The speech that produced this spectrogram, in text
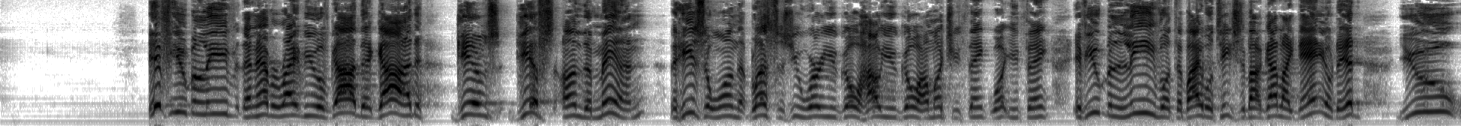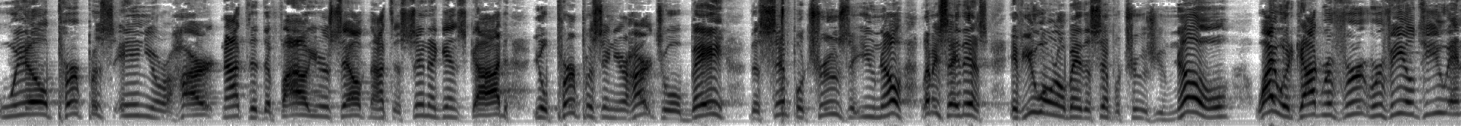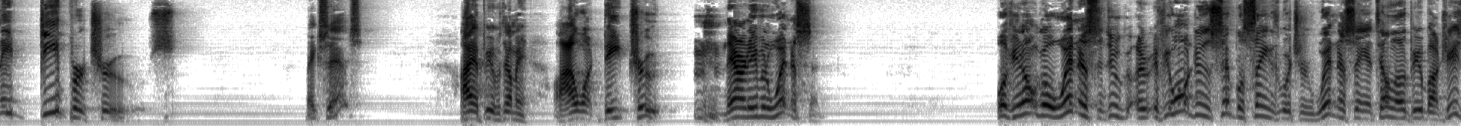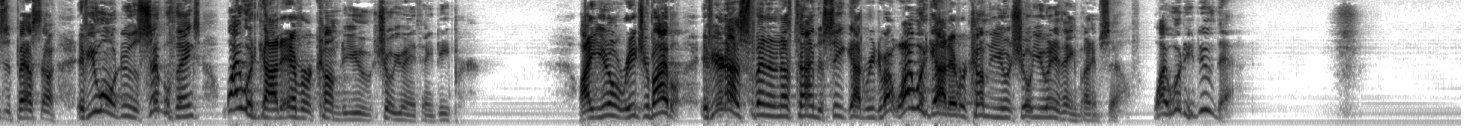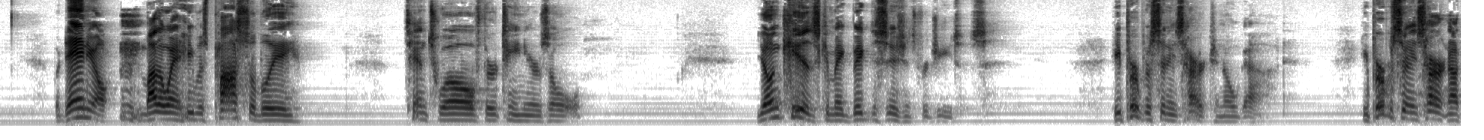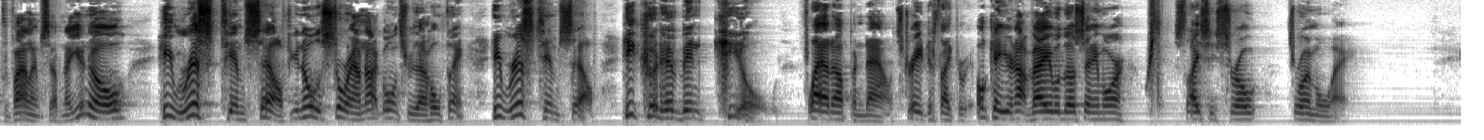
If you believe and have a right view of God, that God gives gifts unto men, that He's the one that blesses you where you go, how you go, how much you think, what you think. If you believe what the Bible teaches about God, like Daniel did, you will purpose in your heart not to defile yourself, not to sin against God. You'll purpose in your heart to obey the simple truths that you know. Let me say this if you won't obey the simple truths you know, why would God reveal to you any deeper truths? Make sense? I have people tell me, I want deep truth. they aren't even witnessing. Well, if you don't go witness and do, if you won't do the simple things, which you're witnessing and telling other people about Jesus, past out, if you won't do the simple things, why would God ever come to you and show you anything deeper? Why you don't read your Bible? If you're not spending enough time to see God read your Bible, why would God ever come to you and show you anything about Himself? Why would He do that? But Daniel, by the way, he was possibly 10, 12, 13 years old. Young kids can make big decisions for Jesus. He purposed in his heart to know God. He purposed in his heart not to violate himself. Now, you know, he risked himself. You know the story. I'm not going through that whole thing. He risked himself. He could have been killed flat up and down, straight, just like the, okay, you're not valuable to us anymore. Slice his throat, throw him away.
